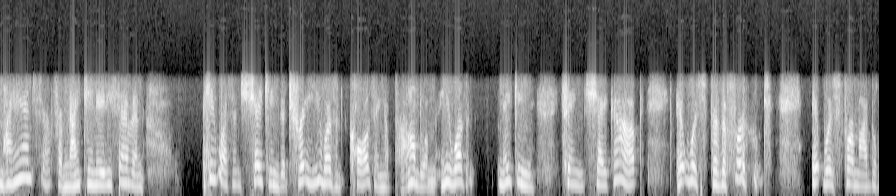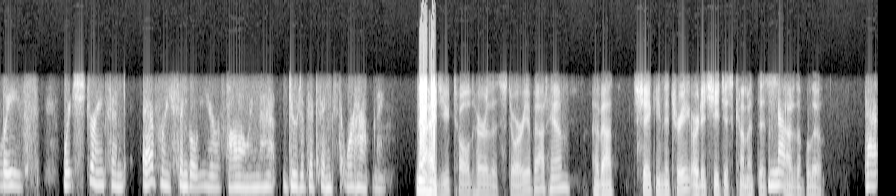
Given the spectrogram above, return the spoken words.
my answer from 1987. He wasn't shaking the tree, he wasn't causing a problem, he wasn't making things shake up. It was for the fruit, it was for my belief, which strengthened every single year following that due to the things that were happening. Now, had you told her the story about him, about shaking the tree, or did she just come at this no. out of the blue? That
